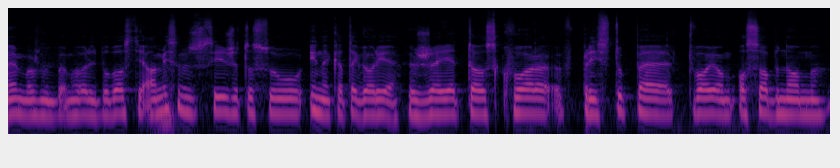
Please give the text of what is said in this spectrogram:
hej, možno budem hovoriť blbosti, ale myslím si, že to sú iné kategórie. Že je to skôr v prístupe tvojom osobnom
